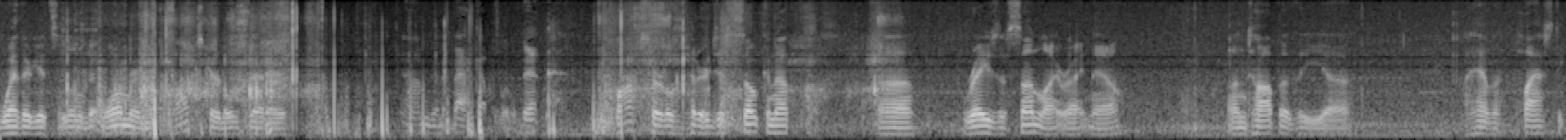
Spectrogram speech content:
weather gets a little bit warmer, my box turtles that are, I'm going to back up a little bit box turtles that are just soaking up uh, rays of sunlight right now on top of the uh, I have a plastic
